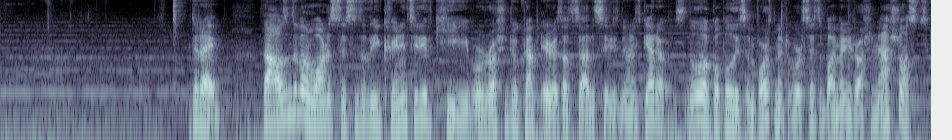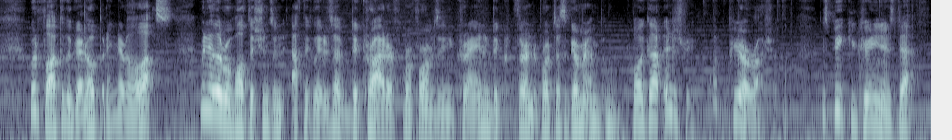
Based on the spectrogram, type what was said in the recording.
Today, thousands of unwanted citizens of the Ukrainian city of Kiev were rushed into cramped areas outside the cities known as ghettos. The local police enforcement were assisted by many Russian nationalists, who had flocked to the grand opening. Nevertheless, many liberal politicians and ethnic leaders have decried reforms in Ukraine and threatened to protest the government and boycott industry. Pure Russia. They speak Ukrainian as death.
